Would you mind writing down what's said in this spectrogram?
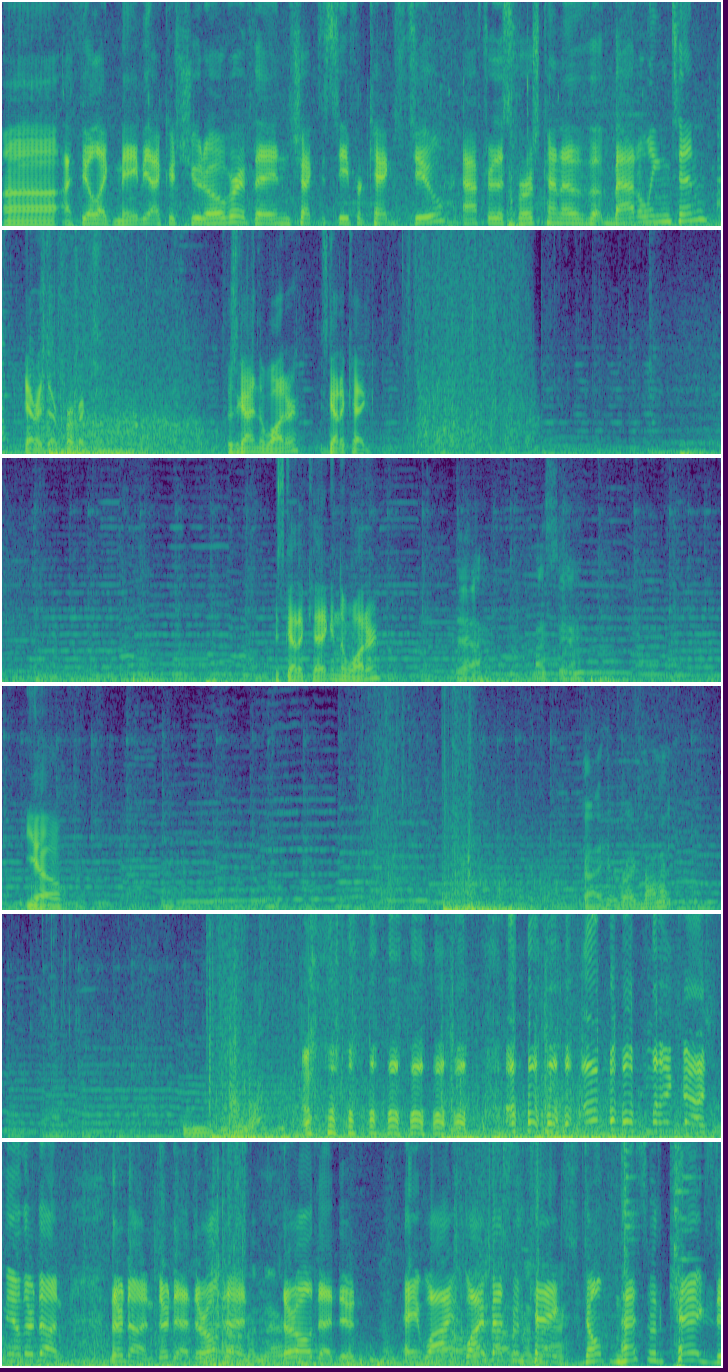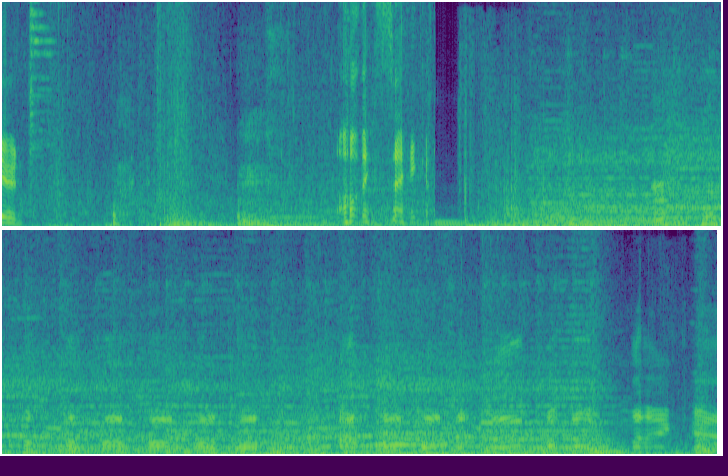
Uh, I feel like maybe I could shoot over if they didn't check to see for kegs too after this first kind of battlington. Yeah, right there. Perfect. There's a guy in the water. He's got a keg. He's got a keg in the water. Yeah, I see him. Yo. Got a hit rigged on it oh, my gosh, Neil, they're done. They're done. They're dead. They're all dead. They're all dead, dude. Hey, why why mess with kegs? Don't mess with kegs, dude. Oh, they sank.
